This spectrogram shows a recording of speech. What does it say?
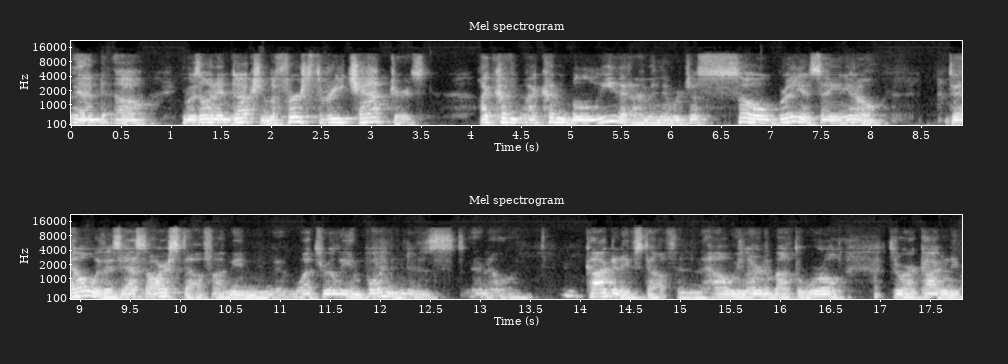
and uh, it was on induction. The first three chapters, I couldn't, I couldn't believe it. I mean, they were just so brilliant, saying, you know, to hell with this SR stuff. I mean, what's really important is, you know, cognitive stuff and how we learn about the world through our cognitive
